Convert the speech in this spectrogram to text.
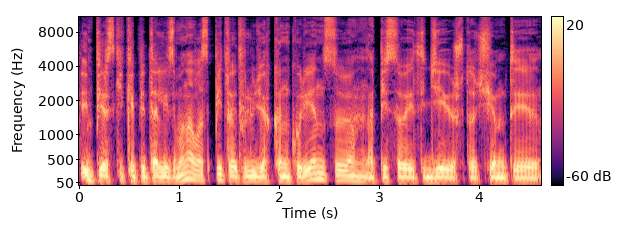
имперский капитализм, она воспитывает в людях конкуренцию, описывает идею, что чем ты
